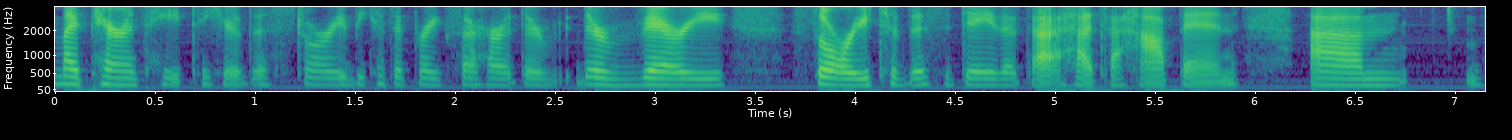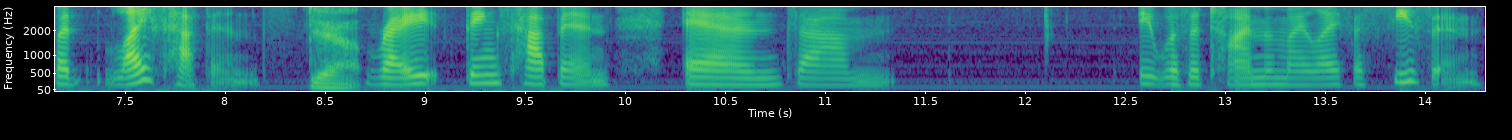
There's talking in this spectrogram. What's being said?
my parents hate to hear this story because it breaks their heart they're they're very sorry to this day that that had to happen um, but life happens Yeah. right? Things happen, and um, it was a time in my life, a season,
